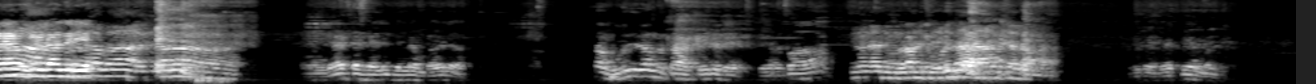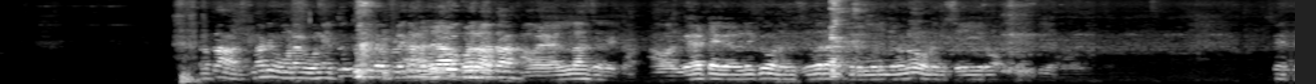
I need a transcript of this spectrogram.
நேரம் உங்களுக்கு தான் தெரியும் இல்லப்பா, இருந்தாலும் கேள்விக்கு என்ன பதில் உறுதிதான் செய்யறது எப்பா முடிஞ்சா உனக்கு உன்னை தூக்கி பிள்ளைங்க அவன் எல்லாம் சொல்லிட்டான் அவன் கேட்ட வேலைக்கு உனக்கு சிவராத்திரி முடிஞ்சவொன்னே உனக்கு செய்யறோம் சரி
